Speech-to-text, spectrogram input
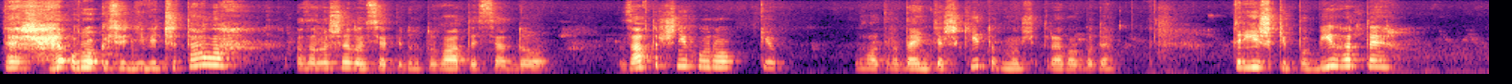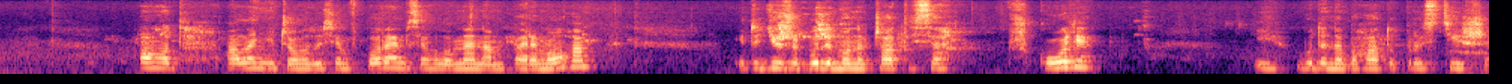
Теж уроки сьогодні відчитала. Залишилося підготуватися до завтрашніх уроків. Завтра день тяжкий, тому що треба буде трішки побігати. От, але нічого, з усім впораємося. Головне нам перемога. І тоді вже будемо навчатися в школі, і буде набагато простіше.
